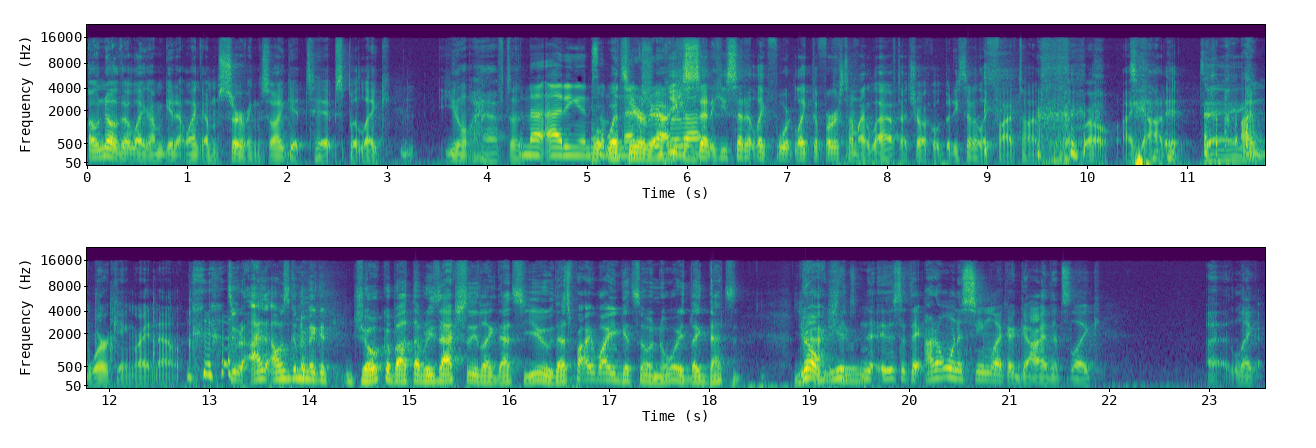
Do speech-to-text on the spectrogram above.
Oh no, they're like I'm getting like I'm serving, so I get tips, but like you don't have to. They're not adding in Wh- something what's your reaction? He said he said it like four like the first time I laughed I chuckled but he said it like five times I'm like bro I got it Dang. I'm working right now Dude, I, I was gonna make a joke about that, but he's actually like, "That's you." That's probably why you get so annoyed. Like, that's no actually- it's, this is the thing I don't want to seem like a guy that's like uh, like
